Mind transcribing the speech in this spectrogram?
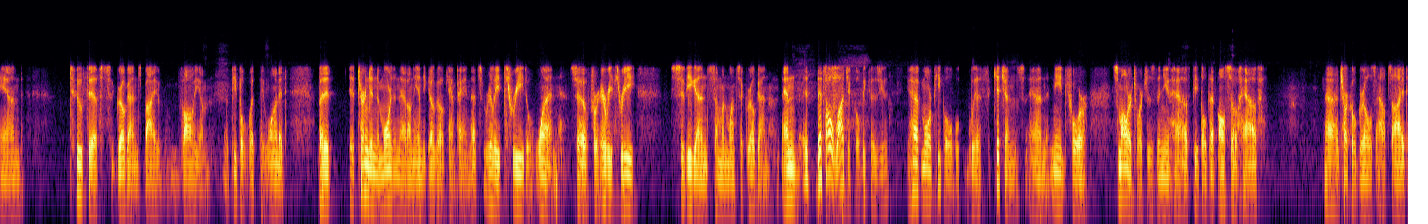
and two fifths grill guns by volume of people what they wanted, but it it turned into more than that on the Indiegogo campaign. That's really three to one. So for every three sous vide guns, someone wants a grill gun, and it, that's all logical because you you have more people with kitchens and need for smaller torches than you have people that also have uh, charcoal grills outside,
